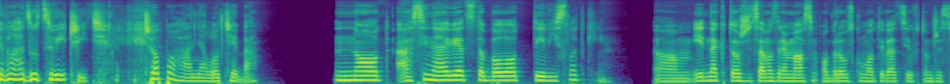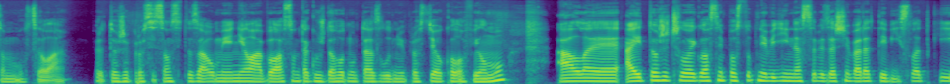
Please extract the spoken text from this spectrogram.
nevládzu cvičiť? Čo poháňalo teba? No, asi najviac to bolo tie výsledky. Um, jednak to, že samozrejme mala som obrovskú motiváciu v tom, že som musela, pretože proste som si to zaumienila a bola som tak už dohodnutá s ľuďmi proste okolo filmu. Ale aj to, že človek vlastne postupne vidí na sebe, začne badať tie výsledky,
